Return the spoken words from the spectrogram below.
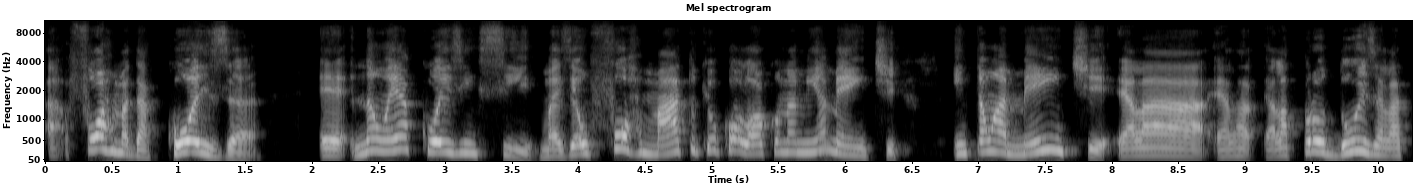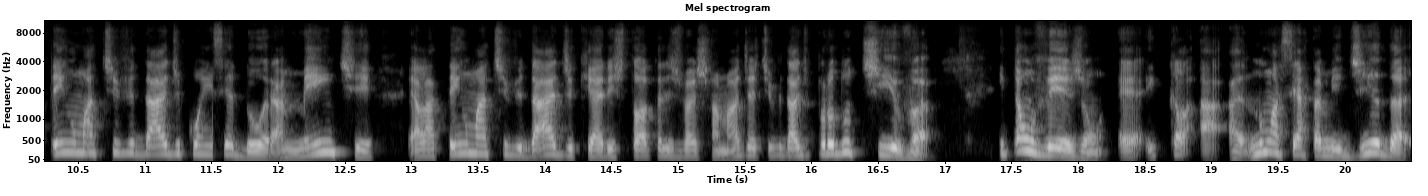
a forma da coisa é, não é a coisa em si, mas é o formato que eu coloco na minha mente. Então a mente, ela, ela, ela produz, ela tem uma atividade conhecedora. A mente, ela tem uma atividade que Aristóteles vai chamar de atividade produtiva. Então vejam, é, numa certa medida,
